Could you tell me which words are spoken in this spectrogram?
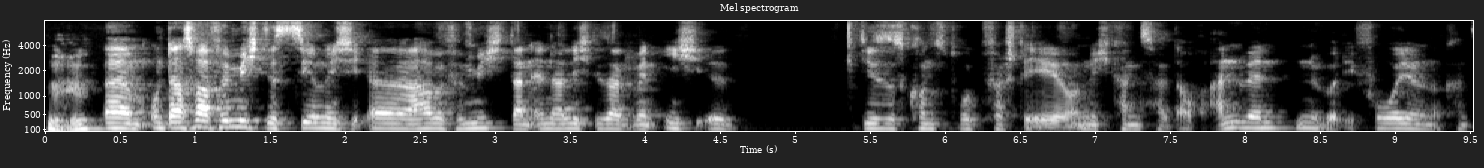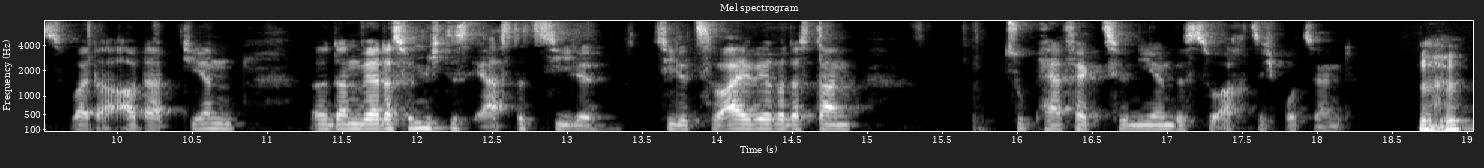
Mhm. Ähm, und das war für mich das Ziel. Und ich äh, habe für mich dann innerlich gesagt, wenn ich äh, dieses Konstrukt verstehe und ich kann es halt auch anwenden über die Folien und kann es weiter adaptieren, äh, dann wäre das für mich das erste Ziel. Ziel zwei wäre das dann zu perfektionieren bis zu 80 Prozent. Mhm.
